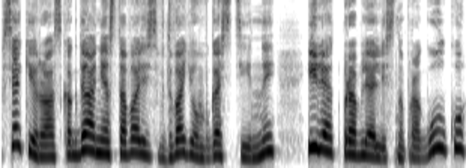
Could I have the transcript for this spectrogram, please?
Всякий раз, когда они оставались вдвоем в гостиной или отправлялись на прогулку,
